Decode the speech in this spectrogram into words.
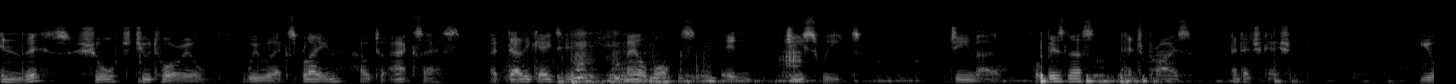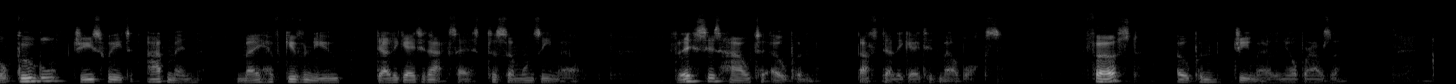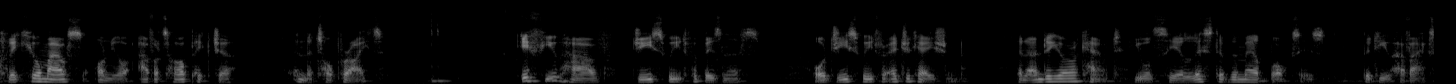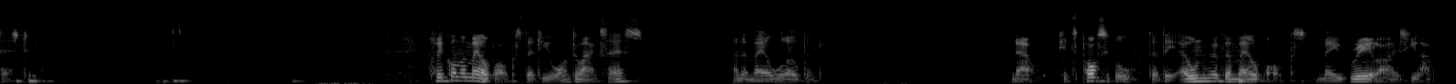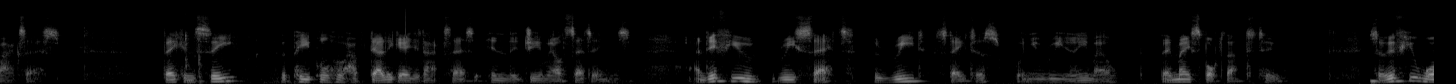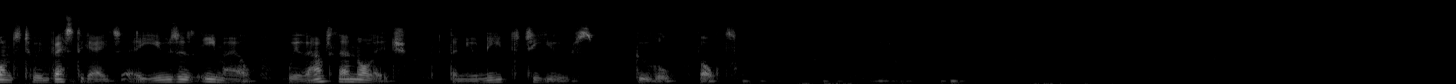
In this short tutorial we will explain how to access a delegated mailbox in G Suite Gmail for business, enterprise and education. Your Google G Suite admin may have given you delegated access to someone's email. This is how to open that delegated mailbox. First, open Gmail in your browser. Click your mouse on your avatar picture in the top right. If you have G Suite for Business or G Suite for Education, then under your account you will see a list of the mailboxes that you have access to. Click on the mailbox that you want to access and the mail will open. Now, it's possible that the owner of the mailbox may realize you have access. They can see the people who have delegated access in the Gmail settings, and if you reset the read status when you read an email, they may spot that too. So if you want to investigate a user's email without their knowledge, then you need to use Google Vault.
